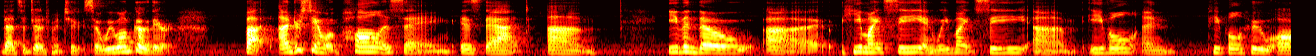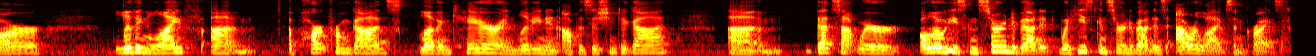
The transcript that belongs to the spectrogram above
that's a judgment too. So we won't go there. But understand what Paul is saying is that um, even though uh, he might see and we might see um, evil and people who are living life um, apart from God's love and care and living in opposition to God, um, that's not where, although he's concerned about it, what he's concerned about is our lives in Christ.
